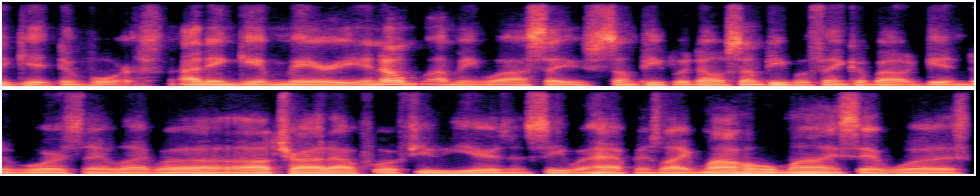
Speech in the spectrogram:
to get divorced. I didn't get married. And no, I mean, well, I say some people don't. Some people think about getting divorced and they're like, well, I'll try it out for a few years and see what happens. Like my whole mindset was,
